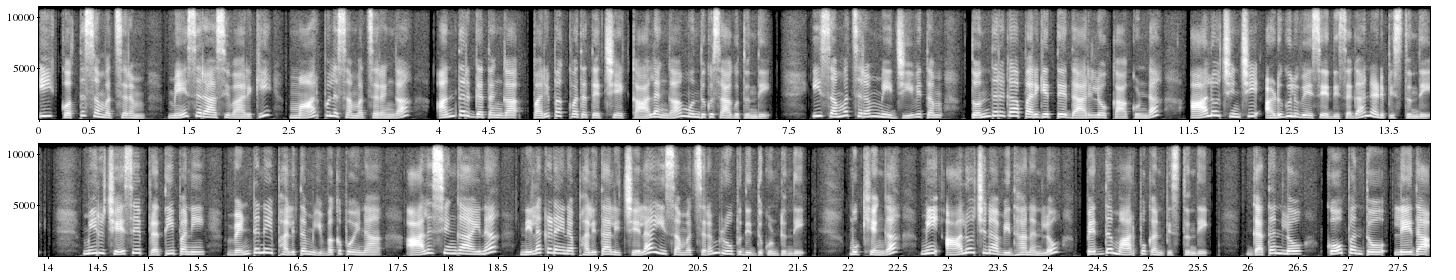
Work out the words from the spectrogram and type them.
ఈ కొత్త సంవత్సరం మేసరాశివారికి మార్పుల సంవత్సరంగా అంతర్గతంగా పరిపక్వత తెచ్చే కాలంగా ముందుకు సాగుతుంది. ఈ సంవత్సరం మీ జీవితం తొందరగా పరిగెత్తే దారిలో కాకుండా ఆలోచించి అడుగులు వేసే దిశగా నడిపిస్తుంది. మీరు చేసే ప్రతి పని వెంటనే ఫలితం ఇవ్వకపోయినా ఆలస్యంగా అయినా నిలకడైన ఫలితాలిచ్చేలా ఈ సంవత్సరం రూపుదిద్దుకుంటుంది. ముఖ్యంగా మీ ఆలోచనా విధానంలో పెద్ద మార్పు కనిపిస్తుంది. గతంలో కోపంతో లేదా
